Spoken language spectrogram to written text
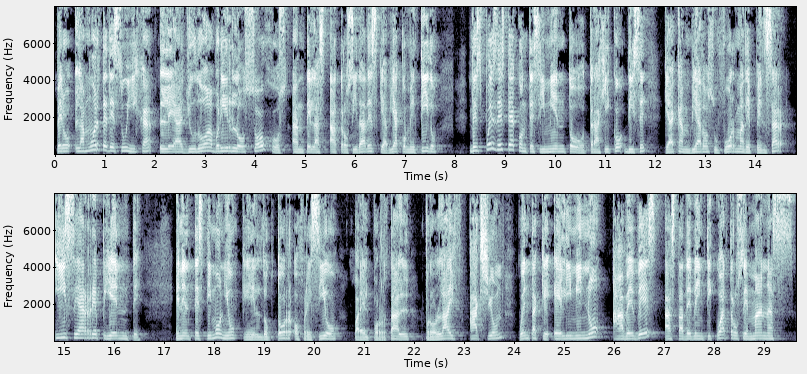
pero la muerte de su hija le ayudó a abrir los ojos ante las atrocidades que había cometido. Después de este acontecimiento trágico, dice, que ha cambiado su forma de pensar y se arrepiente. En el testimonio que el doctor ofreció para el portal ProLife Action, cuenta que eliminó a bebés hasta de 24 semanas.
